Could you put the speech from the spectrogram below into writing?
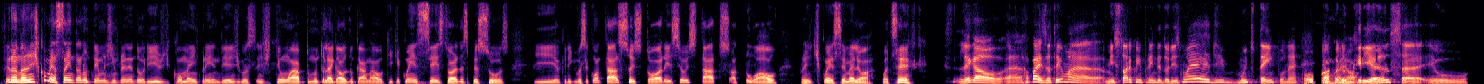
Fernando, antes de a gente começar a entrar no tema de empreendedorismo, de como é empreender, a gente, a gente tem um hábito muito legal do canal aqui, que é conhecer a história das pessoas. E eu queria que você contasse sua história e seu status atual para a gente conhecer melhor. Pode ser? Legal. Uh, rapaz, eu tenho uma. Minha história com empreendedorismo é de muito tempo, né? Opa, eu, quando aí, eu criança, eu,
